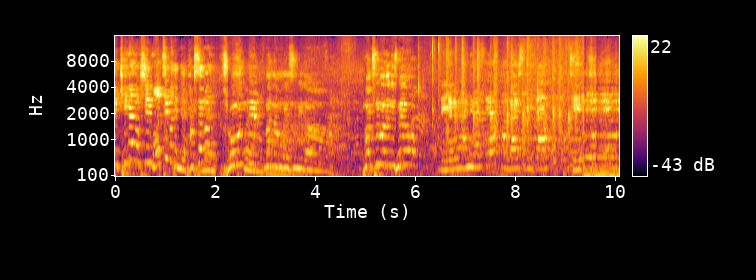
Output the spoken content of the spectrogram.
우리 김현옥 씨 멋진 무대입니다. 박수 한번 좋은 일 만나보겠습니다. 박수 보내주세요. 네, 여러분 안녕하세요. 반갑습니다. 제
